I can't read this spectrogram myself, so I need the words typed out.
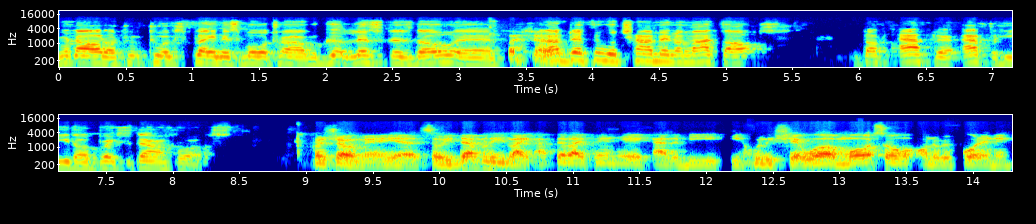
Ronaldo to, to explain this more to our good listeners, though, and, sure. and I definitely will chime in on my thoughts after after he though breaks it down for us. For sure, man. Yeah. So he definitely like I feel like Pinhead kind of be equally shit. Well, more so on the reporting than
